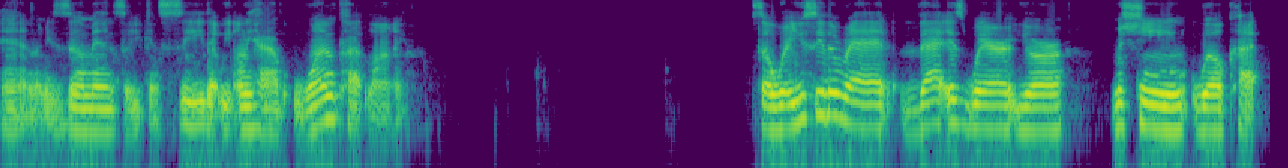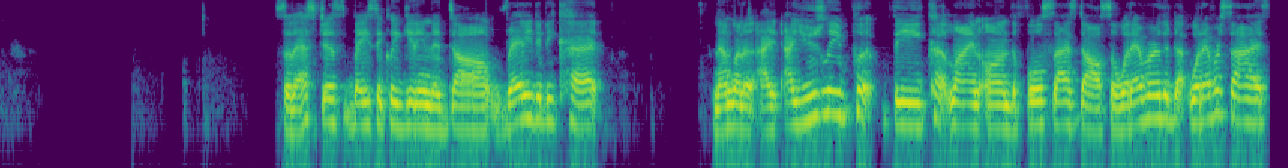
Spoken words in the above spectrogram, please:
And let me zoom in so you can see that we only have one cut line. So where you see the red, that is where your machine will cut. So that's just basically getting the doll ready to be cut. Now I'm gonna, I, I usually put the cut line on the full size doll. So whatever the whatever size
